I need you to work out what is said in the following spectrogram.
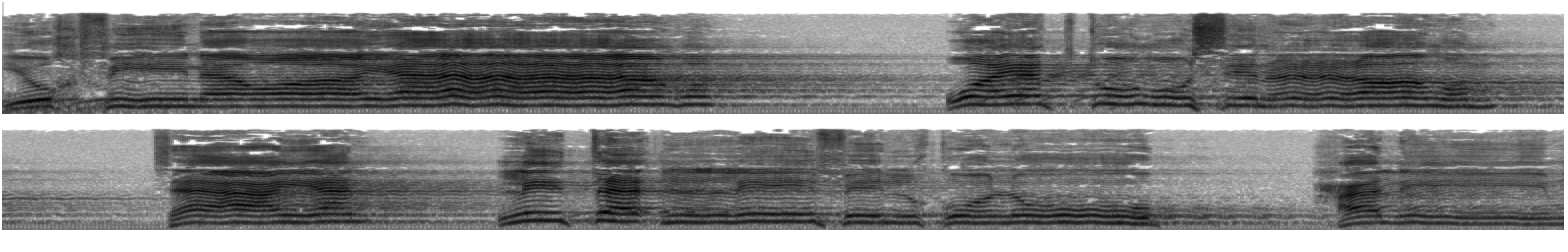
يخفي نواياهم ويكتم سرهم ساعيا لتأليف القلوب. حليم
